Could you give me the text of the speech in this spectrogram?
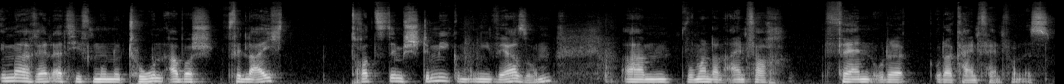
immer relativ monoton, aber vielleicht trotzdem stimmig im Universum, ähm, wo man dann einfach Fan oder, oder kein Fan von ist.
